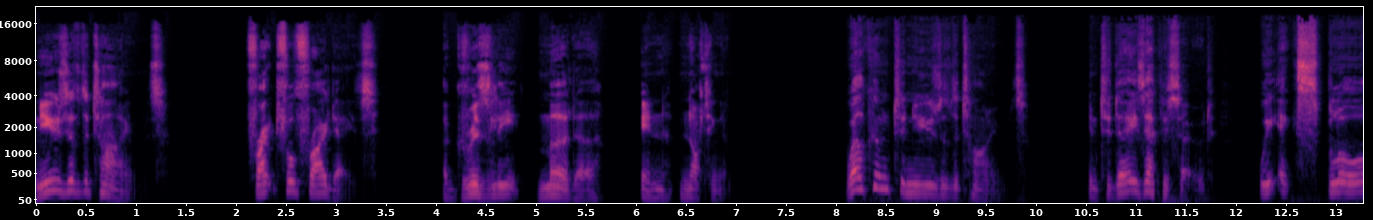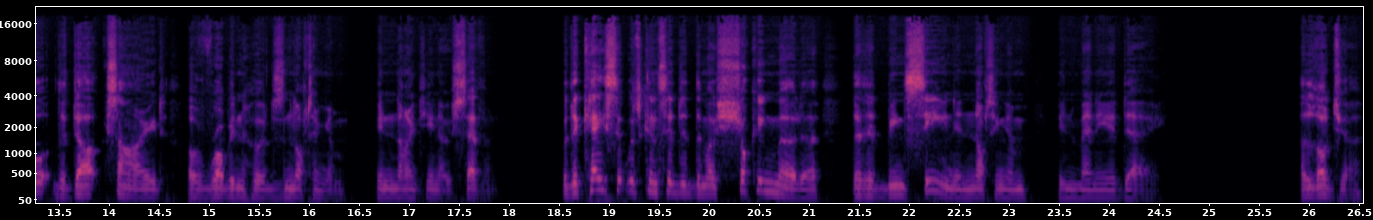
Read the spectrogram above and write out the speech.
News of the Times. Frightful Fridays. A grisly murder in Nottingham. Welcome to News of the Times. In today's episode, we explore the dark side of Robin Hood's Nottingham in 1907, with a case that was considered the most shocking murder that had been seen in Nottingham in many a day. A lodger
